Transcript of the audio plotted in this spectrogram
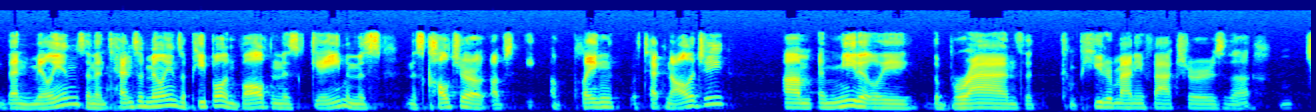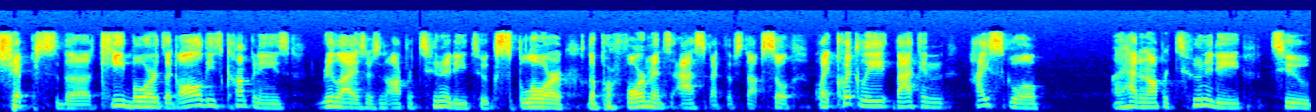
then millions, and then tens of millions of people involved in this game, in this in this culture of of, of playing with technology. Um, immediately, the brands, the computer manufacturers, the chips, the keyboards, like all these companies realize there's an opportunity to explore the performance aspect of stuff. So quite quickly, back in high school, I had an opportunity to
